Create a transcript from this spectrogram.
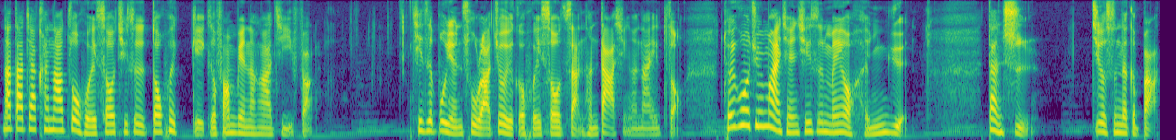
那大家看他做回收，其实都会给个方便让他寄放。其实不远处啦，就有个回收站，很大型的那一种，推过去卖钱其实没有很远。但是就是那个 but，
